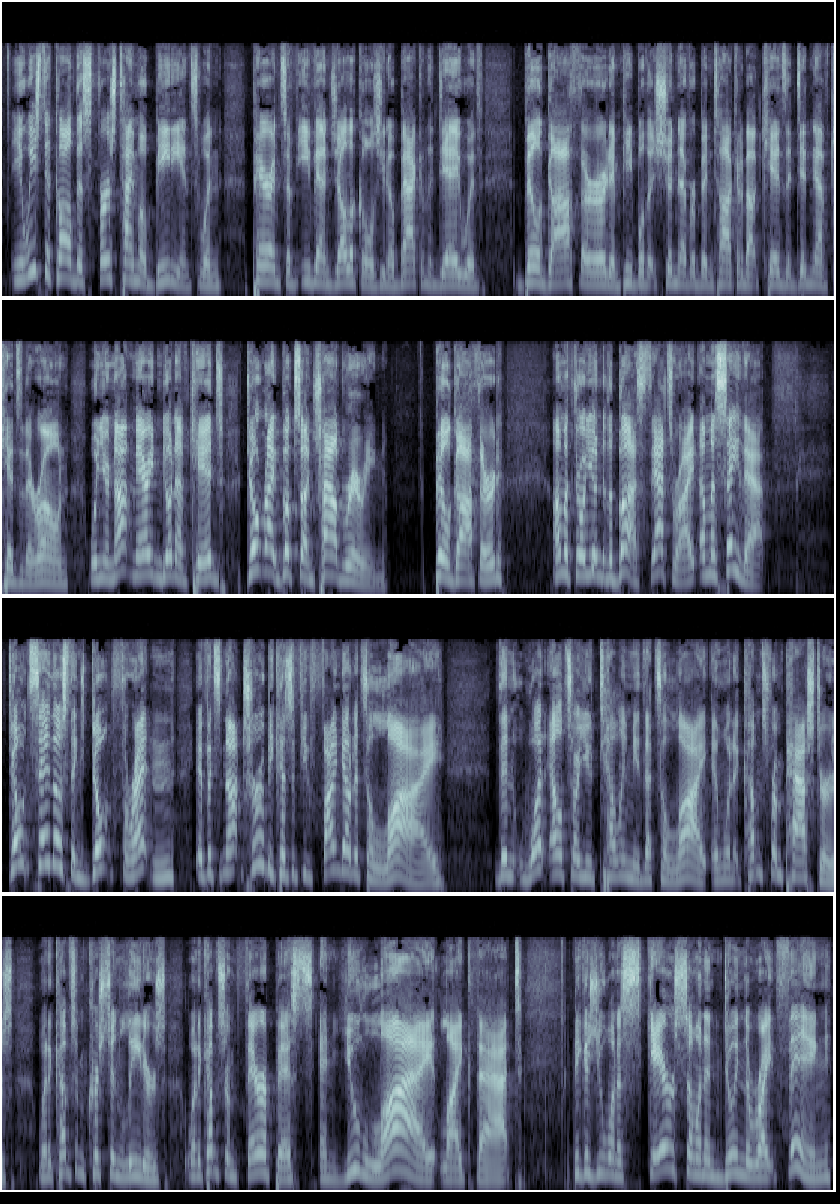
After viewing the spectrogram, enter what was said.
you know, we used to call this first time obedience when parents of evangelicals, you know, back in the day with Bill Gothard and people that should never have been talking about kids that didn't have kids of their own. When you're not married and don't have kids, don't write books on child rearing. Bill Gothard. I'm going to throw you under the bus. That's right. I'm going to say that. Don't say those things. Don't threaten if it's not true, because if you find out it's a lie, then what else are you telling me that's a lie? And when it comes from pastors, when it comes from Christian leaders, when it comes from therapists, and you lie like that because you want to scare someone into doing the right thing,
